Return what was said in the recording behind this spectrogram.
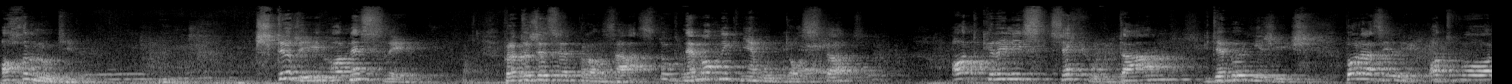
ochrnutím. Čtyři ho nesli, protože se pro zástup nemohli k němu dostat, odkryli střechu tam, kde byl Ježíš. Porazili otvor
